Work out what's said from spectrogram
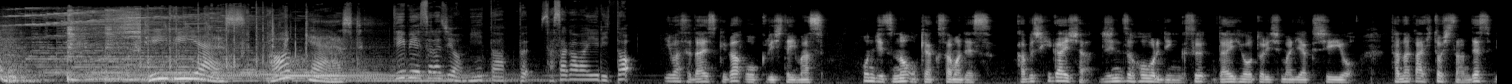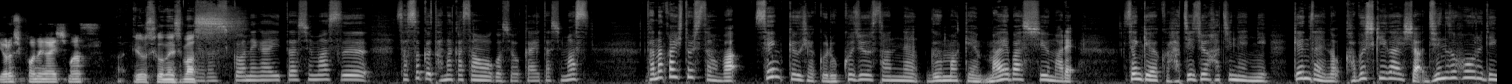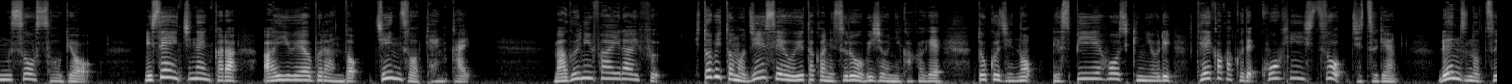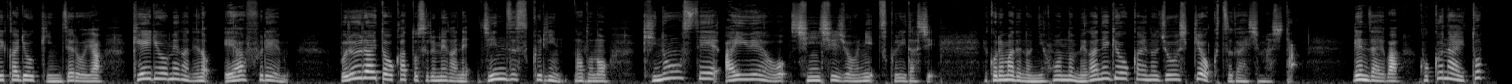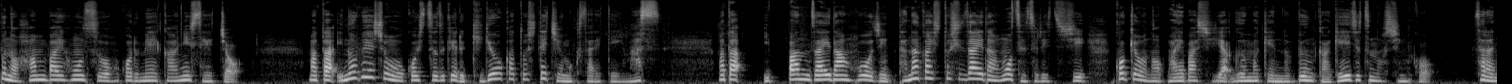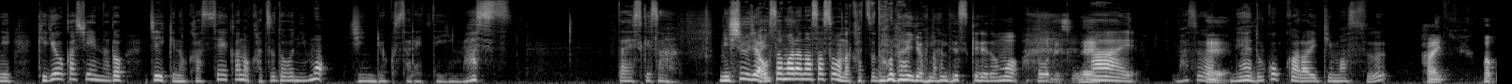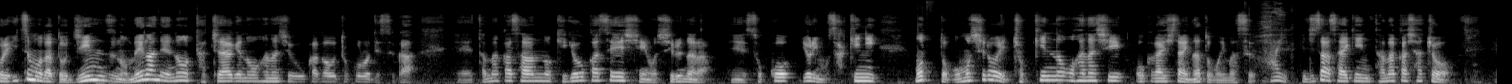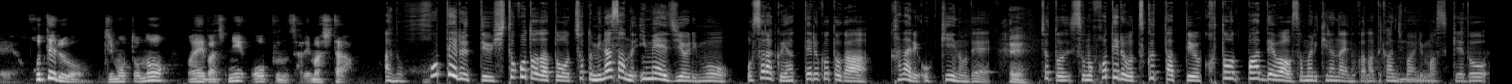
TBS Podcast TBS ラジオミートアップ笹川ゆりと岩瀬大輔がお送りしています。本日のお客様です。株式会社ジンズホールディングス代表取締役 CEO 田中仁さんです。よろしくお願いします。よろしくお願いしまよろしす。くお願いいたします早速田中さんをご紹介いたします田中仁さんは1963年群馬県前橋市生まれ1988年に現在の株式会社ジンズホールディングスを創業。2001年からアイウェアブランドジンズを展開。マグニファイライフ。人々の人生を豊かにするをビジョンに掲げ独自の SPA 方式により低価格で高品質を実現。レンズの追加料金ゼロや軽量メガネのエアフレーム。ブルーライトをカットするメガネジンズスクリーンなどの機能性アイウェアを新市場に作り出しこれまでの日本のメガネ業界の常識を覆しました。現在は国内トップの販売本数を誇るメーカーに成長。またイノベーションを起こし続ける起業家として注目されています。また一般財団法人田中仁財団を設立し故郷の前橋市や群馬県の文化芸術の振興。さらに起業家支援など地域の活性化の活動にも尽力されています。大輔さん2週じゃ収まらなさそうな活動内容なんですけれども、そうですね。はいまずはえね、どこからいきます？はい。まあこれいつもだとジンズのメガネの立ち上げのお話を伺うところですが、えー田中さんの起業家精神を知るなら、えーそこよりも先にもっと面白い直近のお話をお伺いしたいなと思います。はい実は最近田中社長、えーホテルを地元の前橋にオープンされました。あのホテルっていう一言だとちょっと皆さんのイメージよりもおそらくやってることがかなり大きいのでええ、ちょっとそのホテルを作ったっていう言葉では収まりきらないのかなって感じもありますけど、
